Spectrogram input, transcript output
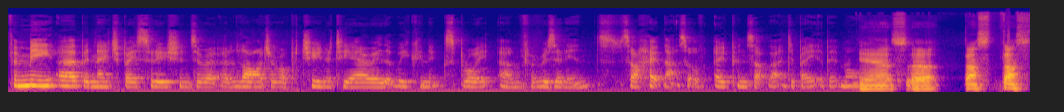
For me, urban nature based solutions are a, a, larger opportunity area that we can exploit um, for resilience. So I hope that sort of opens up that debate a bit more. Yeah, uh, that's that's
